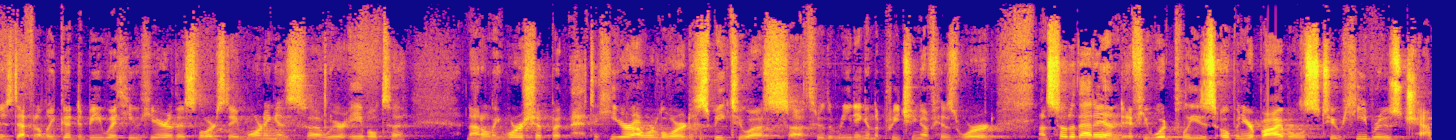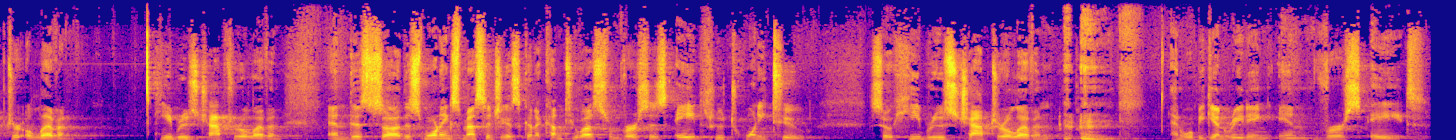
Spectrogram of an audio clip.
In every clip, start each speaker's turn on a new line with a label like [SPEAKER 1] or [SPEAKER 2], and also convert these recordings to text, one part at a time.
[SPEAKER 1] It is definitely good to be with you here this Lord's Day morning as uh, we are able to not only worship, but to hear our Lord speak to us uh, through the reading and the preaching of His Word. And so, to that end, if you would please open your Bibles to Hebrews chapter 11. Hebrews chapter 11. And this, uh, this morning's message is going to come to us from verses 8 through 22. So, Hebrews chapter 11, and we'll begin reading in verse 8.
